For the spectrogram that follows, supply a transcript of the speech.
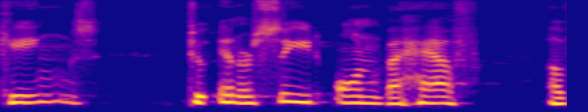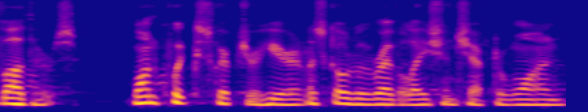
kings to intercede on behalf of others. One quick scripture here. Let's go to Revelation chapter 1.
